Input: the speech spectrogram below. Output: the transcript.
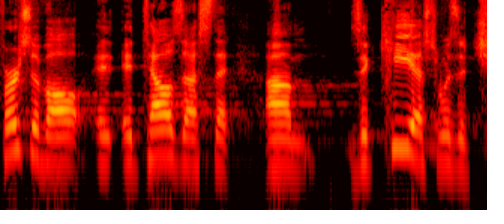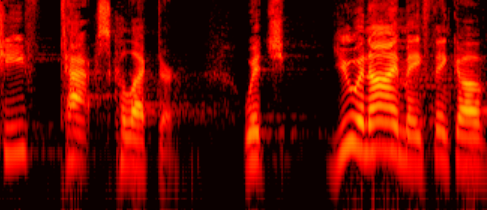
first of all, it, it, tells us that um, Zacchaeus was a chief tax collector, which you and I may think of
